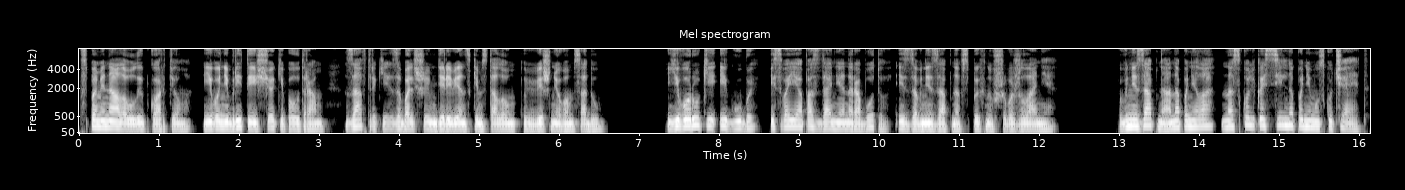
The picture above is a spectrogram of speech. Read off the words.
Вспоминала улыбку Артема, его небритые щеки по утрам, завтраки за большим деревенским столом в вишневом саду. Его руки и губы, и свои опоздания на работу из-за внезапно вспыхнувшего желания. Внезапно она поняла, насколько сильно по нему скучает.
